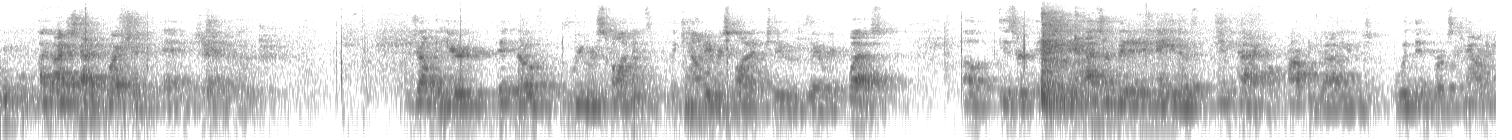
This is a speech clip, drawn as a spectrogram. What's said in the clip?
We- I, I just had a question, and, and the gentleman here didn't know if we responded, the county responded to their request of, is there, has there been any negative impact on property values within Brooks County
